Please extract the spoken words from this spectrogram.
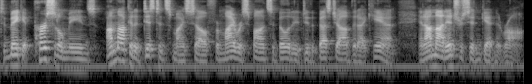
to make it personal means I'm not going to distance myself from my responsibility to do the best job that I can, and I'm not interested in getting it wrong.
